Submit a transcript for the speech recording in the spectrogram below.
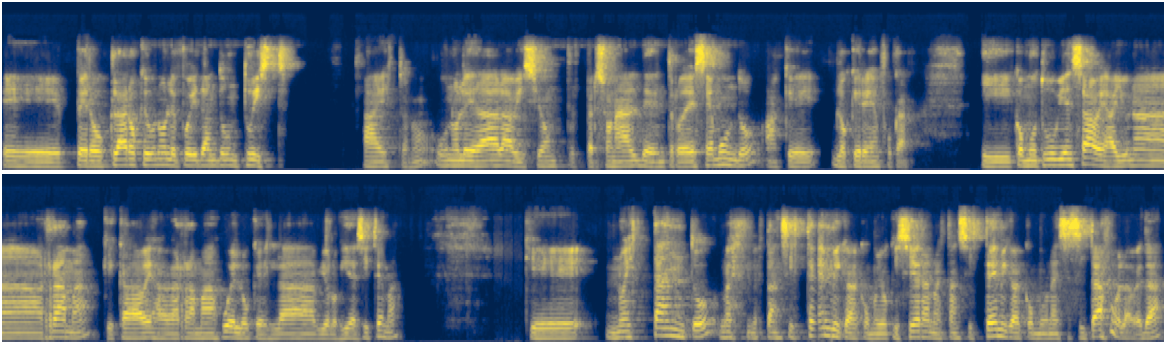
eh, pero claro que uno le puede ir dando un twist a esto, ¿no? Uno le da la visión pues, personal de dentro de ese mundo a que lo quieres enfocar. Y como tú bien sabes, hay una rama que cada vez agarra más vuelo, que es la biología de sistemas, que no es tanto, no es, no es tan sistémica como yo quisiera, no es tan sistémica como necesitamos, la verdad.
